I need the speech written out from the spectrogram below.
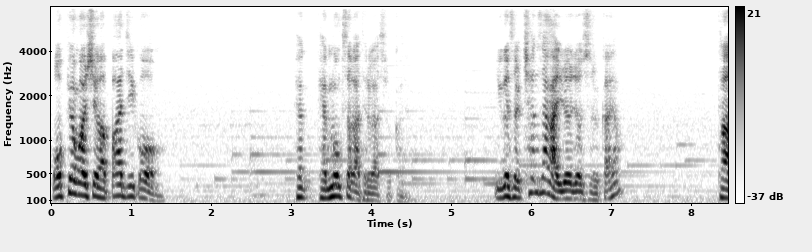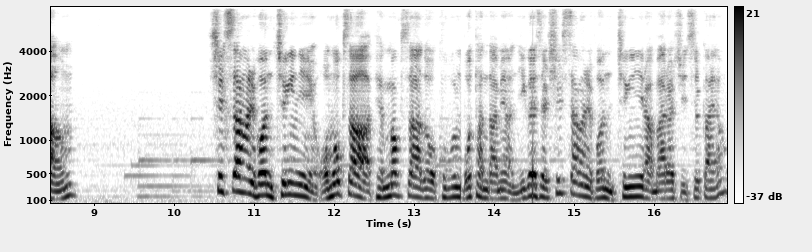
오평호 씨가 빠지고 백, 백목사가 들어갔을까요? 이것을 천사가 알려줬을까요? 다음 실상을 본 증인이 오목사, 백목사도 구분 못한다면 이것을 실상을 본 증인이라 말할 수 있을까요?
